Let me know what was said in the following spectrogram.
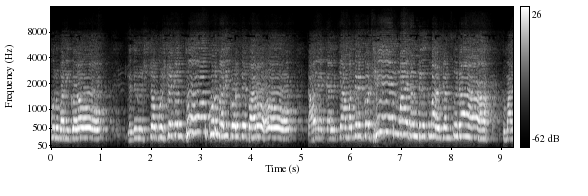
কুরবানি করো। যদি রুষ্ট পুষ্ট জন্তু কুরবানি করতে পারো, তাহলে কালকে আমাদের কঠিন ময়দান থেকে তোমার জন্তুরা, তোমার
